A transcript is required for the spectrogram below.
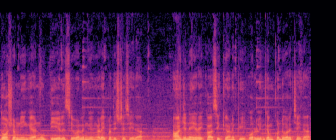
தோஷம் நீங்க நூற்றி ஏழு சிவலிங்கங்களை பிரதிஷ்டை செய்தார். ஆஞ்சநேயரை காசிக்கு அனுப்பி ஒரு லிங்கம் கொண்டு வரச் செய்தார்.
